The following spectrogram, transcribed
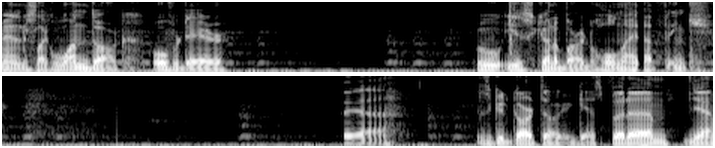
Man, there's like one dog over there who is gonna bark the whole night, I think. Yeah. It's a good guard dog, I guess. But, um, yeah.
